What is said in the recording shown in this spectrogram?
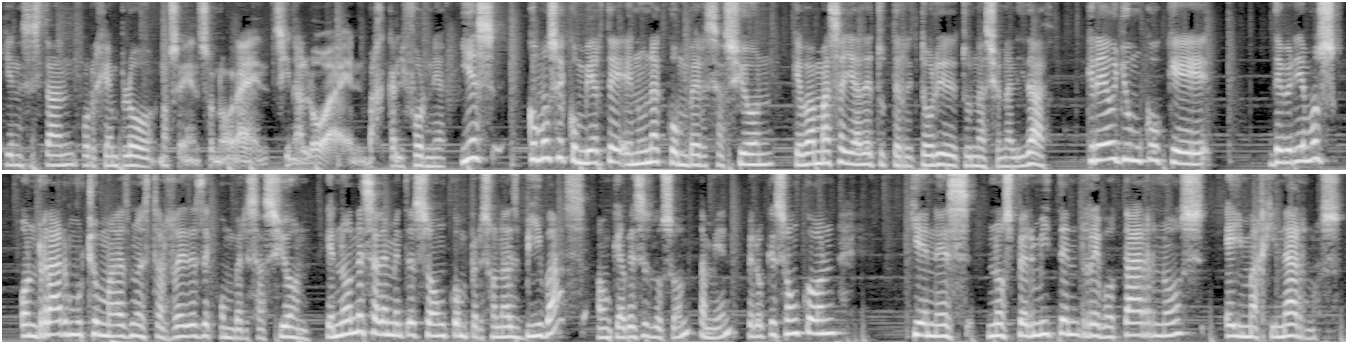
quienes están, por ejemplo, no sé, en Sonora, en Sinaloa, en Baja California. Y es cómo se convierte en una conversación que va más allá de tu territorio y de tu nacionalidad. Creo, Yumko, que deberíamos honrar mucho más nuestras redes de conversación, que no necesariamente son con personas vivas, aunque a veces lo son también, pero que son con quienes nos permiten rebotarnos e imaginarnos.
